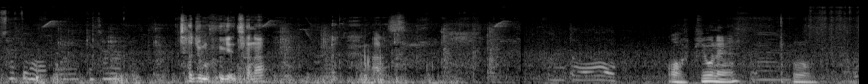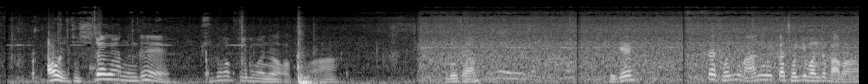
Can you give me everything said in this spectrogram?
사도 먹어요 괜찮아 쳐주면 괜찮아? 알았어 또어 비 오네 응. 아우 이제 시장에 왔는데 비가 갑자기 많이 와갖고 아. 뭐 사? 그게? 일단 저기 많으니까 저기 먼저 가봐 어.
